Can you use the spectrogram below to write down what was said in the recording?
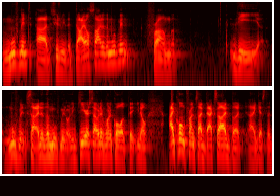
movement, uh, excuse me, the dial side of the movement from the movement side of the movement or the gear side, whatever you want to call it. The, you know, I call them front side, back side, but I guess the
